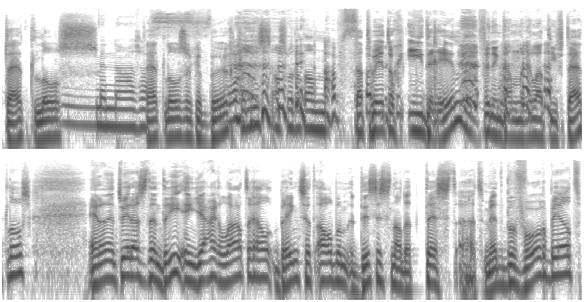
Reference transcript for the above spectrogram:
tijdloos, Menage tijdloze gebeurtenis. Als we dat, dan, dat weet toch iedereen? Dat vind ik dan relatief tijdloos. En dan in 2003, een jaar later al, brengt ze het album Is Not a Test uit. Met bijvoorbeeld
